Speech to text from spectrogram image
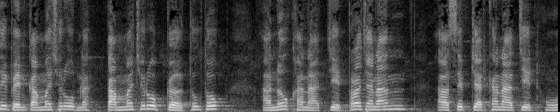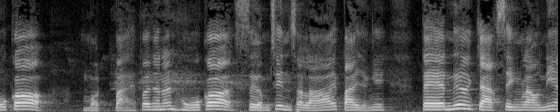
ที่เป็นกรรมมชรูปนะกรรมมชรูปเกิดทุก ๆ อนุขณะจิต เพราะฉะนั้นสิบเจ็ดขณะจิตหูก็หมดไป เพราะฉะนั้นหูก็เสื่อมสิ้นสลายไปอย่างนี้ แต่เนื่องจากสิ่งเหล่านี้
